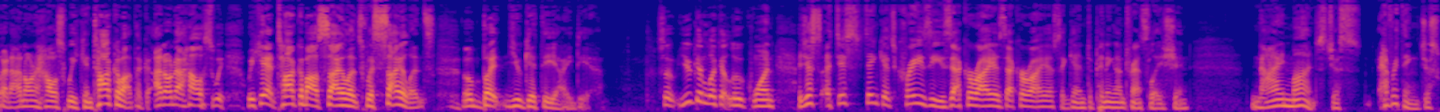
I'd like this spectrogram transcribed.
but I don't know how else we can talk about the, I don't know how else we, we can't talk about silence with silence, but you get the idea. So you can look at Luke 1. I just, I just think it's crazy. Zechariah, Zacharias, again, depending on translation, nine months, just everything, just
